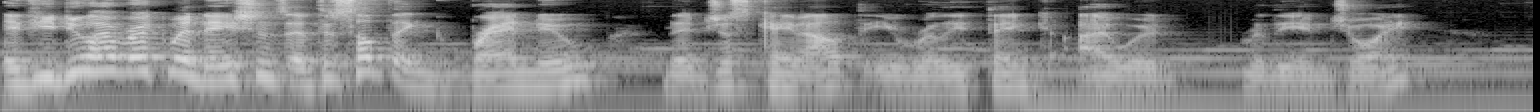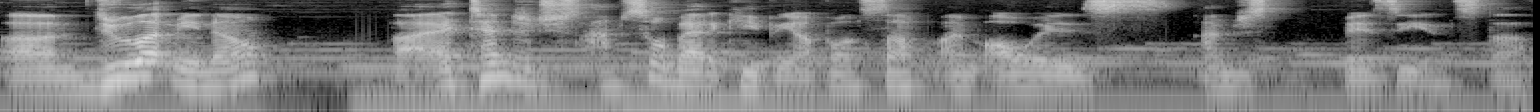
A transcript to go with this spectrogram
if you do have recommendations, if there's something brand new that just came out that you really think I would really enjoy, um, do let me know. I tend to just, I'm so bad at keeping up on stuff. I'm always, I'm just busy and stuff.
